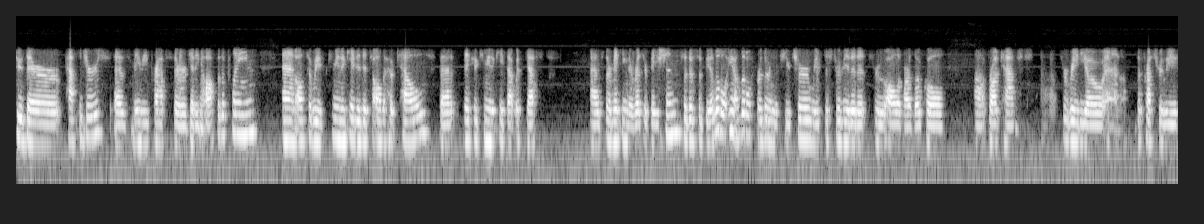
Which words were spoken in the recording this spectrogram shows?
to their passengers as maybe perhaps they're getting off of the plane and also, we've communicated it to all the hotels that they could communicate that with guests as they're making their reservations. So this would be a little, you know, a little further in the future. We've distributed it through all of our local uh, broadcasts, uh, through radio and the press release,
